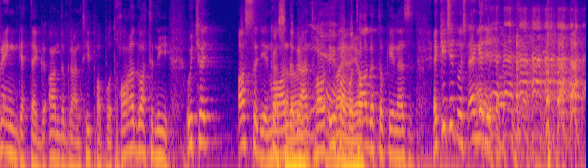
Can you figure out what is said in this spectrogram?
rengeteg underground hip-hopot hallgatni, úgyhogy az, hogy én ma Köszönöm. underground hall- Nagyon hip-hopot hallgatok, én ez... Egy kicsit most engedjétek,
